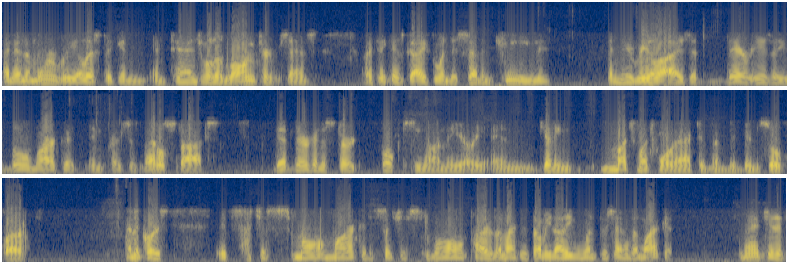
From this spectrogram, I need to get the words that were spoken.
And in a more realistic and, and tangible and long term sense, I think as guys go into 17 and they realize that there is a bull market in precious metal stocks, that they're going to start focusing on the area and getting much, much more active than they've been so far. And of course, it's such a small market. It's such a small part of the market. It's probably not even one percent of the market. Imagine if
